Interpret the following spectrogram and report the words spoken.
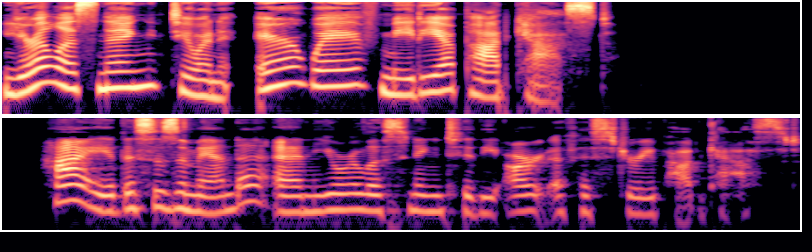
You're listening to an Airwave Media Podcast. Hi, this is Amanda, and you're listening to the Art of History podcast.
